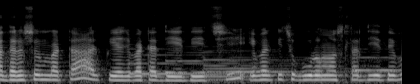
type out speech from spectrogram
আদা রসুন বাটা আর পেঁয়াজ বাটা দিয়ে দিয়েছি। এবার কিছু গুঁড়ো মশলা দিয়ে দেব।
